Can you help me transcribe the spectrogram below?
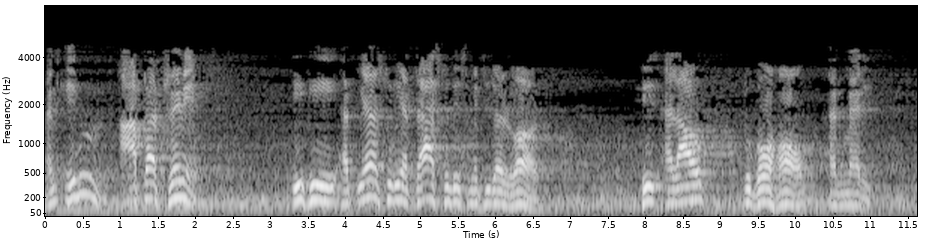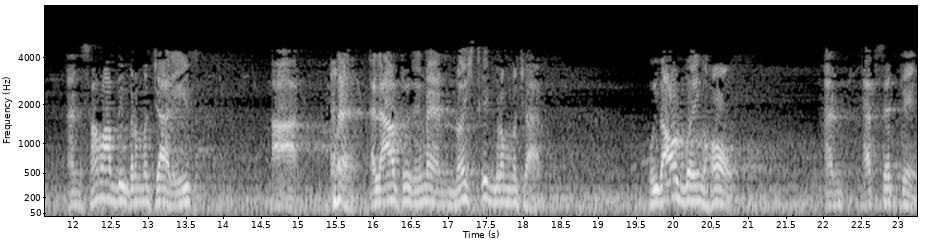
And even after training, if he appears to be attached to this material world, he is allowed to go home and marry. And some of the brahmacharis are allowed to remain Naisthika brahmachari without going home and accepting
